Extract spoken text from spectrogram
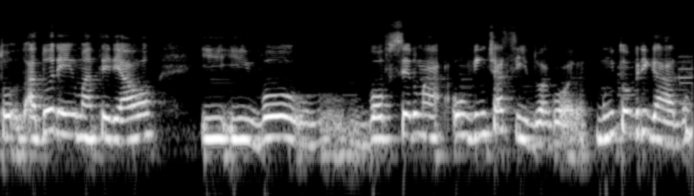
tô, adorei o material e, e, vou, vou ser uma ouvinte assídua agora. Muito obrigada.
